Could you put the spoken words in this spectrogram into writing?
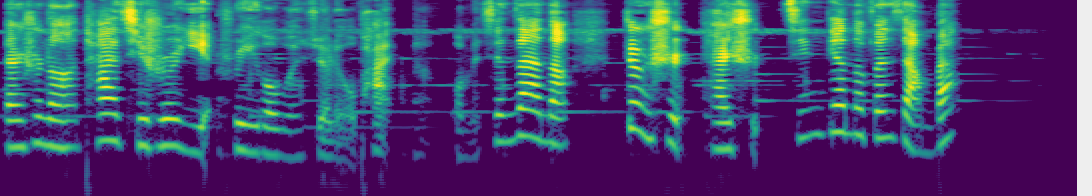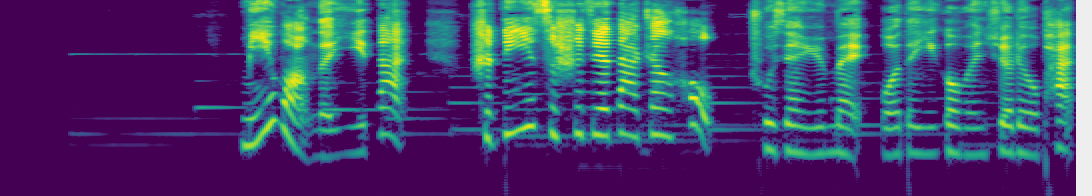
但是呢，它其实也是一个文学流派。我们现在呢，正式开始今天的分享吧。迷惘的一代是第一次世界大战后出现于美国的一个文学流派，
